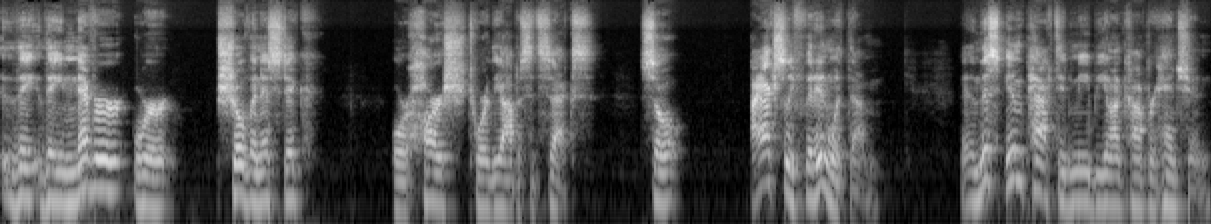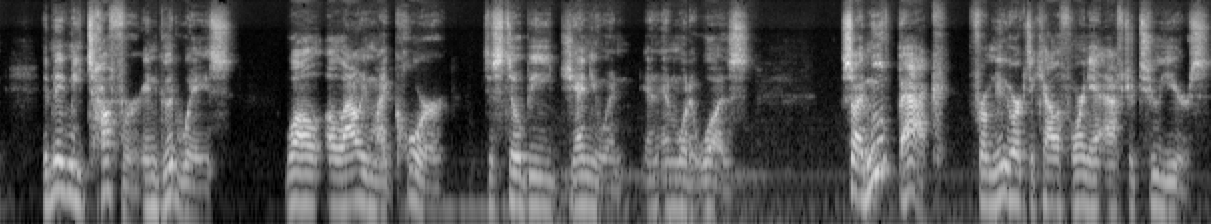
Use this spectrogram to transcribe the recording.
they they never were chauvinistic or harsh toward the opposite sex. So I actually fit in with them. And this impacted me beyond comprehension. It made me tougher in good ways while allowing my core to still be genuine and, and what it was. So I moved back from New York to California after two years.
